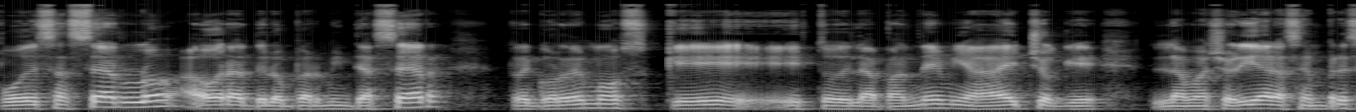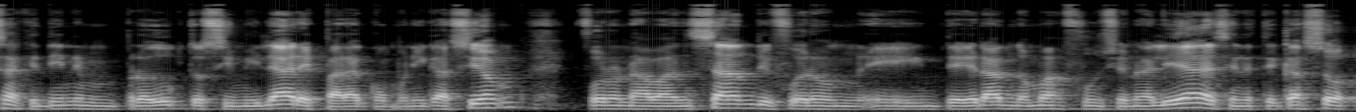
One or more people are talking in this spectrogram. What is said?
podés hacerlo, ahora te lo permite hacer. Recordemos que esto de la pandemia ha hecho que la mayoría de las empresas que tienen productos similares para comunicación fueron avanzando y fueron eh, integrando más funcionalidades. En este caso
